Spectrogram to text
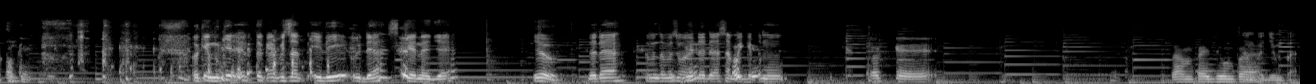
Oke. Oke, mungkin untuk episode ini udah sekian aja. Yo, dadah teman-teman semua. Dadah sampai oke. ketemu. Oke. Sampai jumpa. Sampai jumpa.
